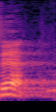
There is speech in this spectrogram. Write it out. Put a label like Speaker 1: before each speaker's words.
Speaker 1: That's
Speaker 2: it.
